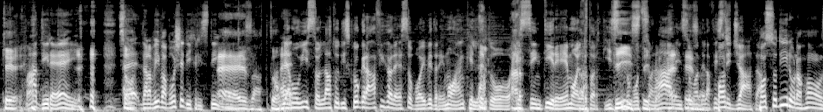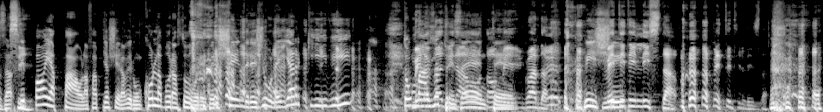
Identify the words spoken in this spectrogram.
Che... Ma direi, insomma, eh, dalla viva voce di Cristina. Eh, esatto. Abbiamo visto il lato discografico, adesso poi vedremo anche il lato Ar- e sentiremo il lato artistico, emozionale, eh, insomma, esatto. della festeggiata. Posso, posso, dire una cosa? Sì. Se poi a Paola fa piacere avere un collaboratore per scendere giù negli archivi, Tommaso è presente. Tommy, guarda, Capisci? mettiti in lista. mettiti in lista.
